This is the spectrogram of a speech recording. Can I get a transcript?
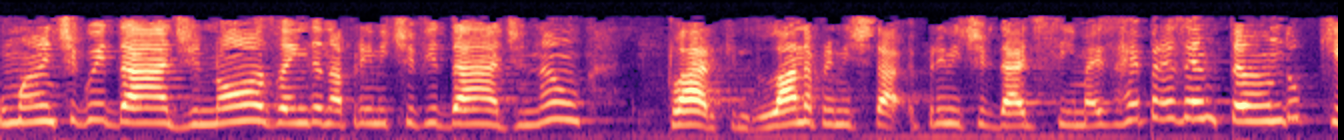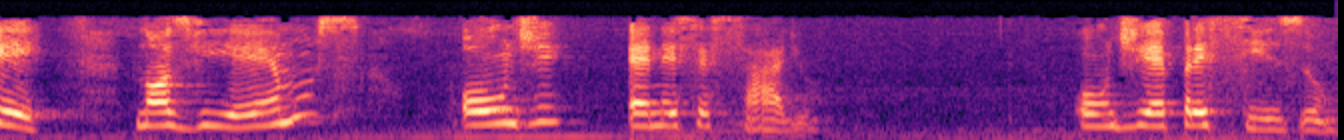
uma antiguidade, nós ainda na primitividade. Não, claro que lá na primitividade sim, mas representando que nós viemos onde é necessário, onde é preciso.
